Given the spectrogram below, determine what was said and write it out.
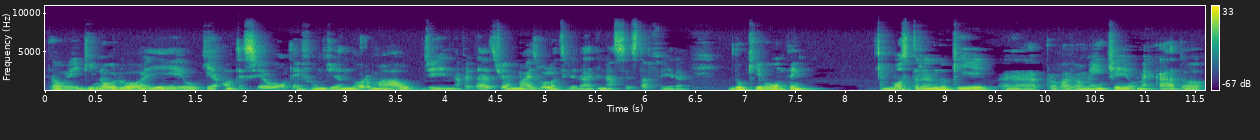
Então ignorou aí o que aconteceu. Ontem foi um dia normal, de na verdade tinha mais volatilidade na sexta-feira do que ontem, mostrando que uh, provavelmente o mercado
